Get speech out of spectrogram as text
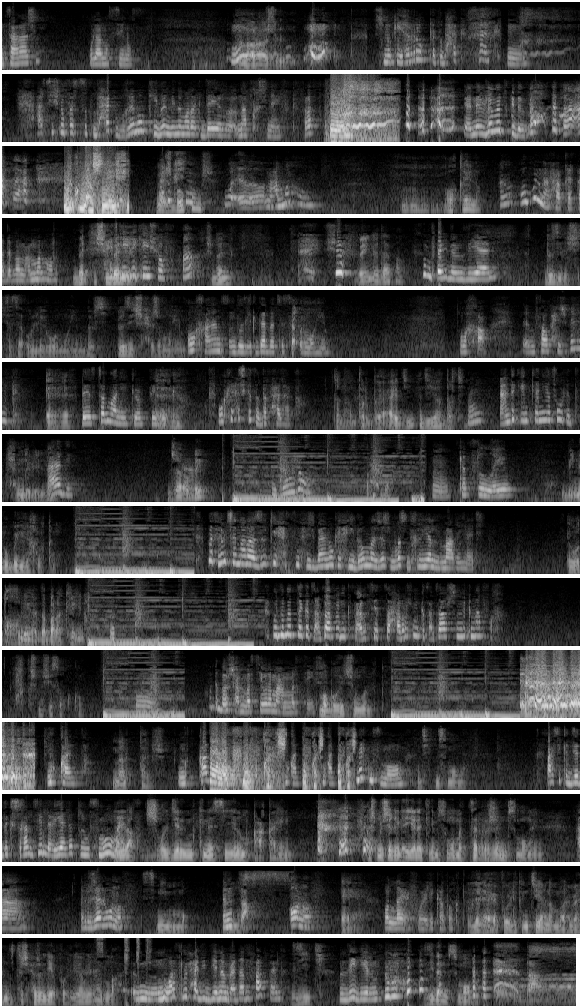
انت راجل ولا نصي نص؟ أنا راجل. شنو كيهرك كتضحك؟ مالك مم. عرفتي شنو فاش تضحك؟ vraiment كيبان ما راك داير نافخ شنايفك. عرفت؟ يعني بلا ما تكذب. مالكم مع شنايفي؟ ما عجبوكمش آه، معمرهم وقيلة. آه وقلنا الحقيقة دابا معمرهم شو حيت اللي بان كيشوف ها؟ شو بان؟ لك شوف. باينه دابا. باينه مزيان. دوزي لي شي تساؤل اللي هو مهم. دوزي دوزي شي حاجة مهمة. واخا أنا ندوز لك دابا تساؤل مهم. واخا مصاوب حجبانك آه داير حتى المانيكير بيديك آه وكيفاش كتهضر بحال هكا؟ تنهضر عادي. هادي هضرتي. عندك إمكانية تولد. الحمد لله. عادي. تجربي نتزوجوا مرحبا. كتصليو بيني وبين اللي خلقني. فهمتش أنا راجل كيحسن حجبانو كيحيدهم ما جاش بغاش تدخل ليا لدماغي هادي. ايوا دخليها دابا راه كاينة. ودابا انت كتعترف انك تعرفتي التحرش ما كتعترفش انك نافخ. الحقاش ماشي سوقكم. ودابا واش عمرتي ولا ما عمرتيش؟ ما بغيتش نقول لك. نبقى انت. ما نبقاش ما نبقى ما نبقاش ما نبقاش مالك مسموم انت مسمومه عرفتي كدير داك الشغل ديال العيالات المسمومة؟ لا الشغل ديال المكناسيه المقعقعين. حقاش ماشي غير العيالات اللي مسمومة حتى الرجال مسمومين. آه. الرجال ونص. سميمو أنت. ونص. آه والله يعفو عليك دكتور. لا لا يعفو عليك انت أنا ما عندي حتى شي حاجة اللي يعفو عليا من الله. نواصلوا الحديث ديالنا من بعد هذا الفاصل. زيدي. زيد ديال المسموم. زيد المسموم. طيب.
